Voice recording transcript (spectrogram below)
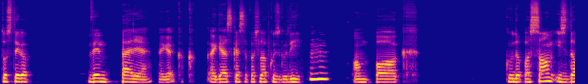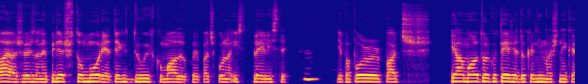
to z tega vem pelje, kaj se pač lahko zgodi. Mm -hmm. Ampak Ko da pa sam izdajaš, veš, da ne prideš v to morje teh drugih komadov, ko je pač pol na isti playlisti. Mm. Je pa pol pač, ja, malo toliko teže, dokler nimaš neke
